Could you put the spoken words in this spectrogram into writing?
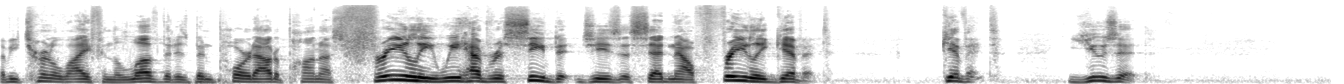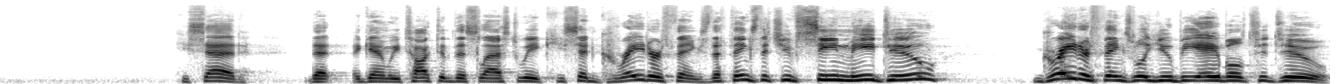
of eternal life and the love that has been poured out upon us. Freely we have received it, Jesus said. Now freely give it. Give it. Use it. He said that, again, we talked of this last week. He said, Greater things, the things that you've seen me do, greater things will you be able to do.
